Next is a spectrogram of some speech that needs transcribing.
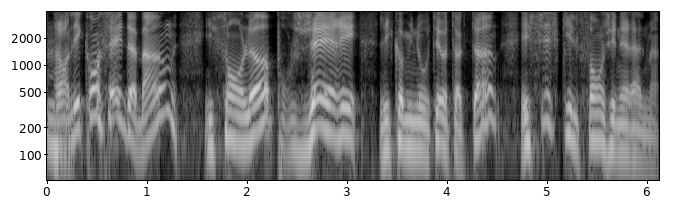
Alors, les conseils de bande, ils sont là pour gérer les communautés autochtones, et c'est ce qu'ils font généralement.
